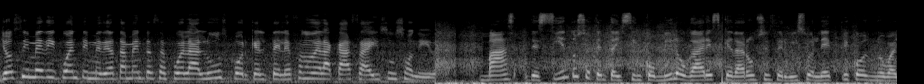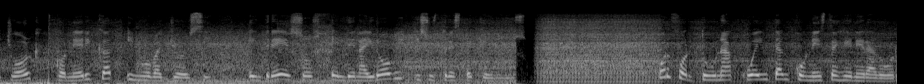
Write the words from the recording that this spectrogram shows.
Yo sí me di cuenta, inmediatamente se fue la luz porque el teléfono de la casa hizo un sonido. Más de 175 mil hogares quedaron sin servicio eléctrico en Nueva York, Connecticut y Nueva Jersey, entre esos el de Nairobi y sus tres pequeños por fortuna cuentan con este generador.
